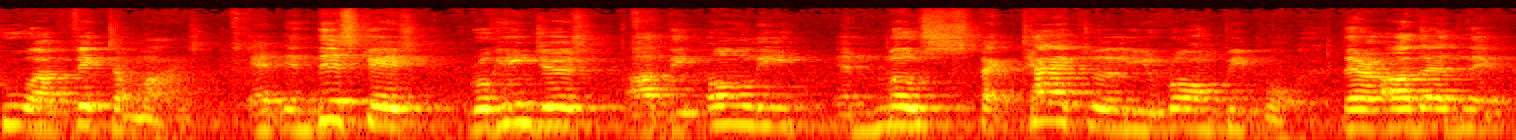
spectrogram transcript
who are victimized. And in this case, Rohingyas are the only and most spectacularly wrong people. There are other ethnic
